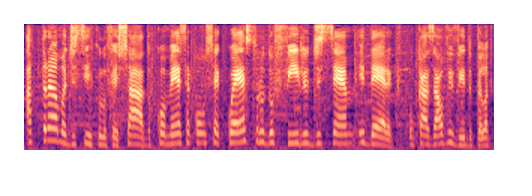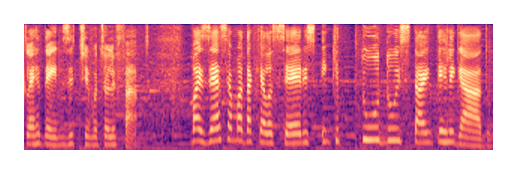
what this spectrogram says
A trama de Círculo Fechado começa com o sequestro do filho de Sam e Derek, o casal vivido pela Claire Danes e Timothy Olyphant. Mas essa é uma daquelas séries em que tudo está interligado.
